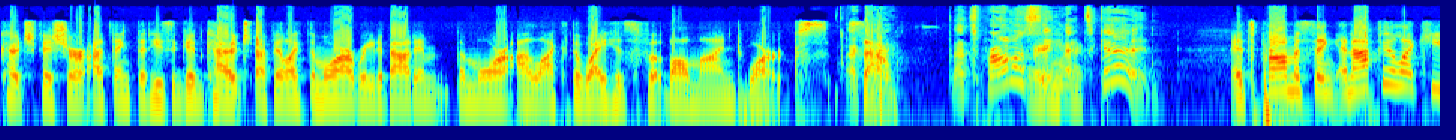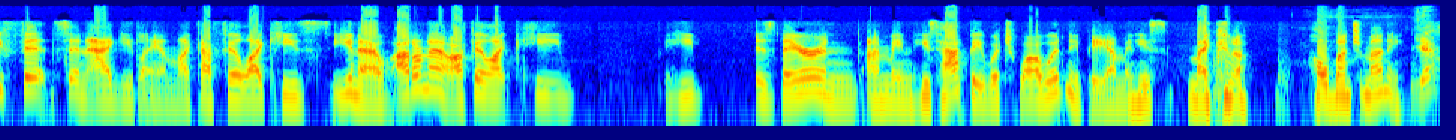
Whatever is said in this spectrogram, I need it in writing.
Coach Fisher. I think that he's a good coach. I feel like the more I read about him, the more I like the way his football mind works. So. That's promising. Very That's good. it's promising, and I feel like he fits in Aggie land. Like I feel like he's, you know, I don't know. I feel like he he is there, and I mean, he's happy. Which why wouldn't he be? I mean, he's making a whole bunch of money. Yeah.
